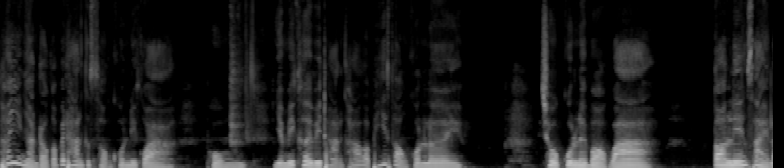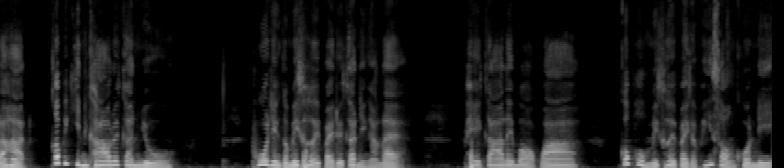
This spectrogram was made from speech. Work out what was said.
ถ้าอย่างนั้นเราก็ไปทานกันสองคนดีกว่า ผมยังไม่เคยไปทานข้าวกับพี่สองคนเลย โชกุนเลยบอกว่า ตอนเลี้ยงสายรหัสก็ไปกินข้าวด้วยกันอยู่ พูดยังก็ไม่เคยไปด้วยกันอย่างนั้นแหละ เพกาเลยบอกว่า ก็ผมไม่เคยไปกับพี่สองคนนี่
